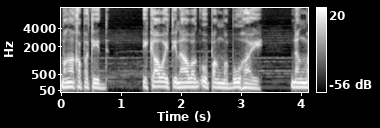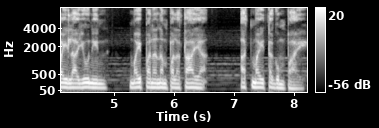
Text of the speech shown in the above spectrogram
Mga kapatid, ikaw ay tinawag upang mabuhay ng may layunin, may pananampalataya, at may tagumpay.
